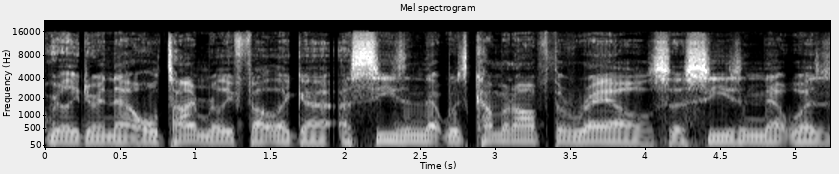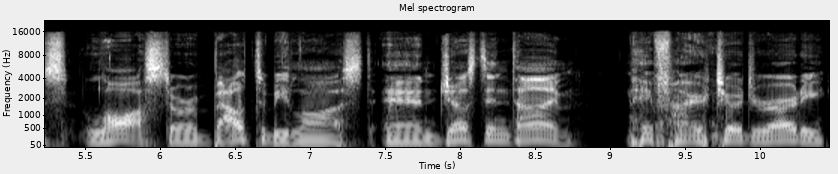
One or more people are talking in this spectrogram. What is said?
really during that whole time really felt like a, a season that was coming off the rails, a season that was lost or about to be lost. And just in time, they fired Joe Girardi.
